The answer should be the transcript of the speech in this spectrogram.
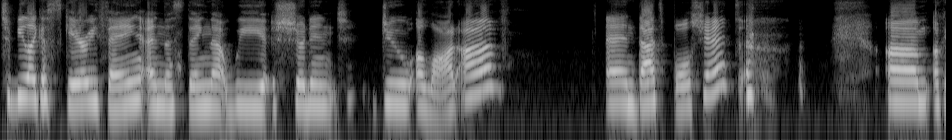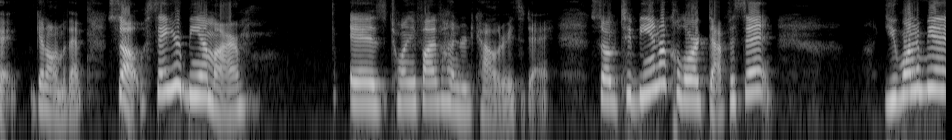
to be like a scary thing and this thing that we shouldn't do a lot of. And that's bullshit. um, okay, get on with it. So, say your BMR is 2,500 calories a day. So, to be in a caloric deficit, you want to be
